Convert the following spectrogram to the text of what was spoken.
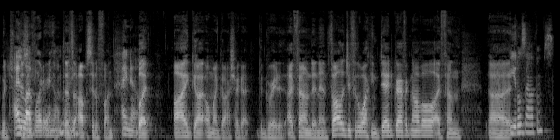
which I love ordering online. That's the opposite of fun. I know. But I got oh my gosh, I got the greatest. I found an anthology for the Walking Dead graphic novel. I found uh Beatles albums.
